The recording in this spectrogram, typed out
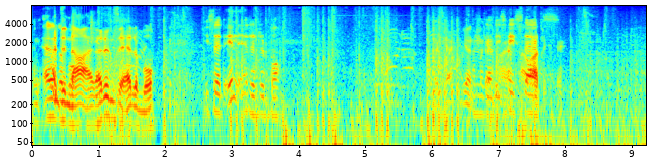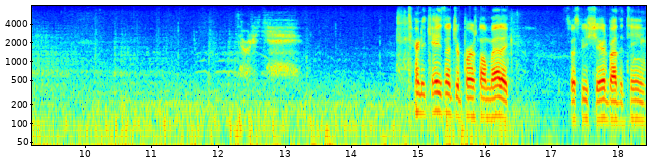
Ineditable. I did not. I didn't say edible. He said ineditable. Okay. You Oh my God, these my- my haystacks. 30k. 30k is not your personal medic. It's supposed to be shared by the team.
